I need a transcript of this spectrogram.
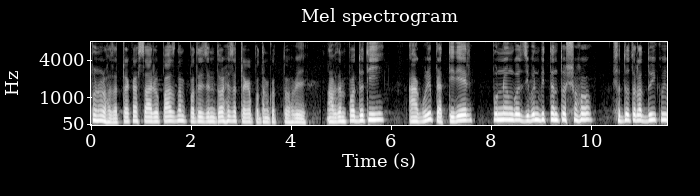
পনেরো হাজার টাকা, চার ও পাঁচ নং পদের জন্য দশ হাজার টাকা প্রদান করতে হবে। আবেদন পদ্ধতি, আগ্রহী প্রার্থীদের পূর্ণাঙ্গ জীবন বৃত্তান্ত সহ সদ্য তোলা দুই কপি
